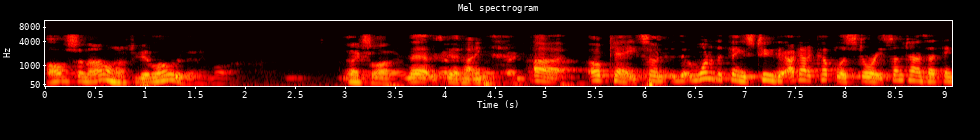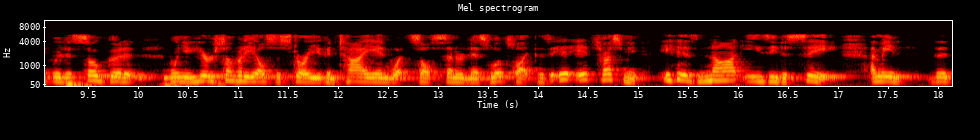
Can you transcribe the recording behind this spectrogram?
all of a sudden I don't have to get loaded anymore. Thanks a lot. Eric. That was good, honey. Uh, okay, so th- one of the things too, I got a couple of stories. Sometimes I think we're just so good at when you hear somebody else's story, you can tie in what self-centeredness looks like because it, it, trust me, it is not easy to see. I mean, that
